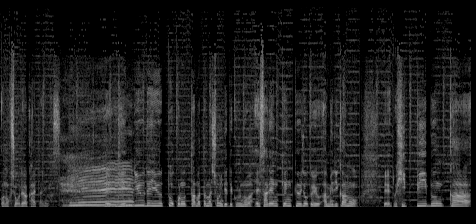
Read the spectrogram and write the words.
この章では書いてあります。でへ源流で言うとこのたまたま章に出てくるのはエサレン研究所というアメリカの、えー、とヒッピー文化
